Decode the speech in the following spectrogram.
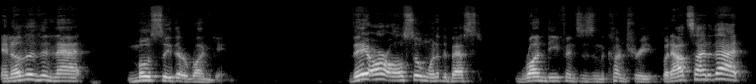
And other than that, mostly their run game. They are also one of the best run defenses in the country. But outside of that,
